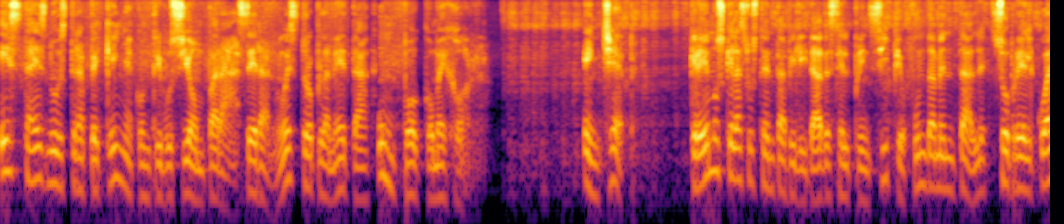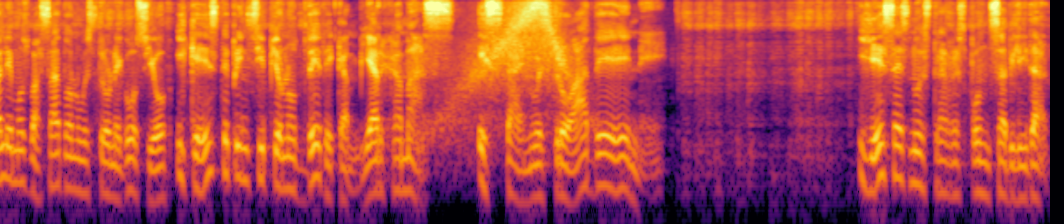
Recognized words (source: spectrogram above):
Esta es nuestra pequeña contribución para hacer a nuestro planeta un poco mejor. En CHEP, creemos que la sustentabilidad es el principio fundamental sobre el cual hemos basado nuestro negocio y que este principio no debe cambiar jamás. Está en nuestro ADN. Y esa es nuestra responsabilidad.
